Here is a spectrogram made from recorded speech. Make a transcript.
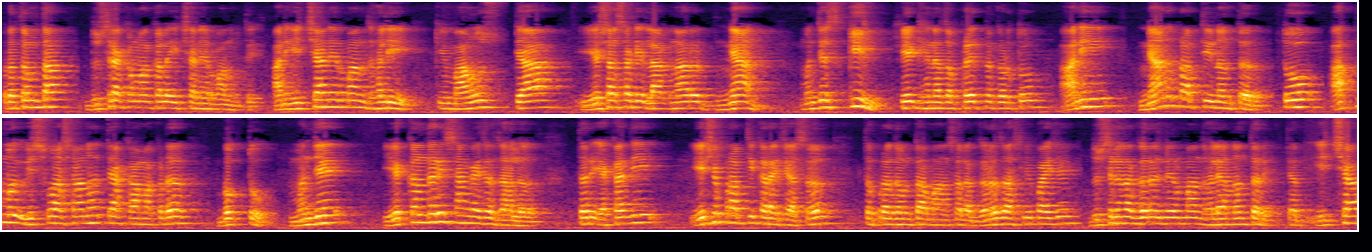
प्रथमतः दुसऱ्या क्रमांकाला इच्छा निर्माण होते. आणि इच्छा निर्माण झाली की माणूस त्या यशासाठी लागणार ज्ञान म्हणजे स्किल हे घेण्याचा प्रयत्न करतो आणि ज्ञानप्राप्तीनंतर तो आत्मविश्वासानं त्या कामाकडे बघतो. म्हणजे एकंदरीत सांगायचं झालं तर एखादी यशप्राप्ती करायची असेल तर प्रथमता माणसाला गरज असली पाहिजे. दुसऱ्यांना गरज निर्माण झाल्यानंतर त्यात इच्छा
